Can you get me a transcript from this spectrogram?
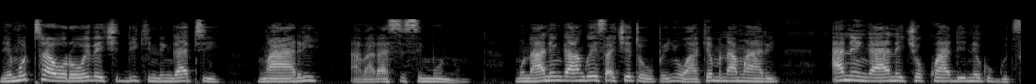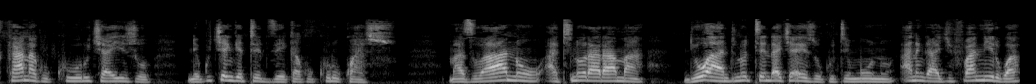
Nemutauro wevechidiki ndingati mwari havarasisi munhu. Munhu anenge angoisa chete upenyu hwake muna mwari anenge ane chokwadi nekugutsikana kukuru chaizvo nekuchengetedzeka kukuru kwazvo. Mazuva ano atinorarama ndiwo andinotenda chaizvo kuti munhu anenge achifanirwa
